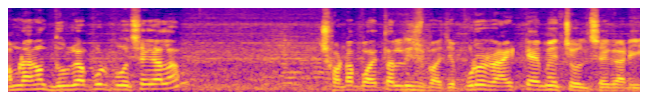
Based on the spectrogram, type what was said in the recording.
আমরা এখন দুর্গাপুর পৌঁছে গেলাম। ছটা পঁয়তাল্লিশ বাজে, পুরো রাইট টাইমে চলছে গাড়ি।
